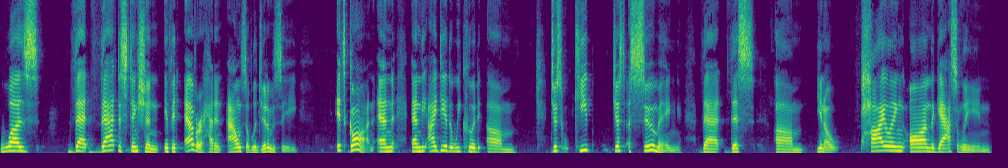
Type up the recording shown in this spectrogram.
was that that distinction, if it ever had an ounce of legitimacy, it's gone. And and the idea that we could um, just keep just assuming that this, um, you know, piling on the gasoline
